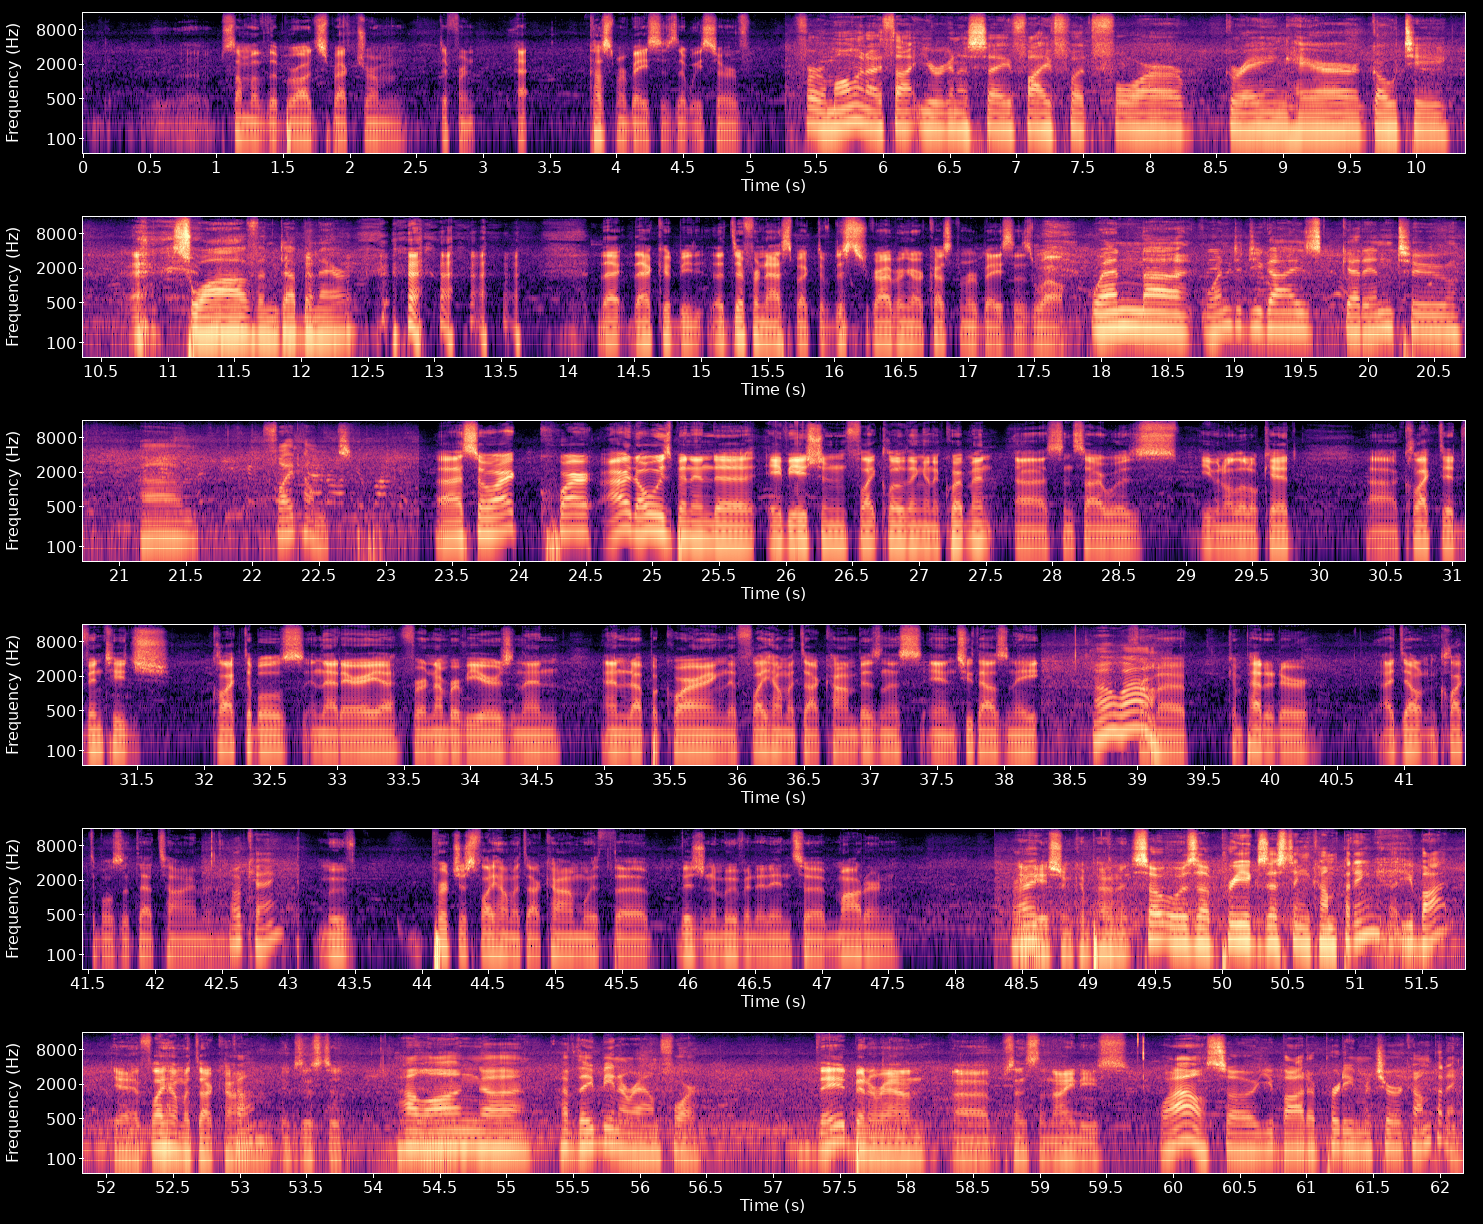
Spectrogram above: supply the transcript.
uh, some of the broad spectrum different customer bases that we serve. For a moment, I thought you were going to say five foot four, graying hair, goatee, suave and debonair. That that could be a different aspect of describing our customer base as well. When uh, when did you guys get into um, flight helmets? Uh, so I acquire, I'd always been into aviation flight clothing and equipment uh, since I was even a little kid. Uh, collected vintage collectibles in that area for a number of years, and then ended up acquiring the FlightHelmet.com business in 2008 Oh wow! from a competitor. I dealt in collectibles at that time and okay. moved purchased FlightHelmet.com with the vision of moving it into modern Right. aviation components. So it was a pre-existing company that you bought. Yeah, FlightHelmet.com Come. existed How long uh, have they been around for? they had been around uh, since the 90s. Wow! So you bought a pretty mature company.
